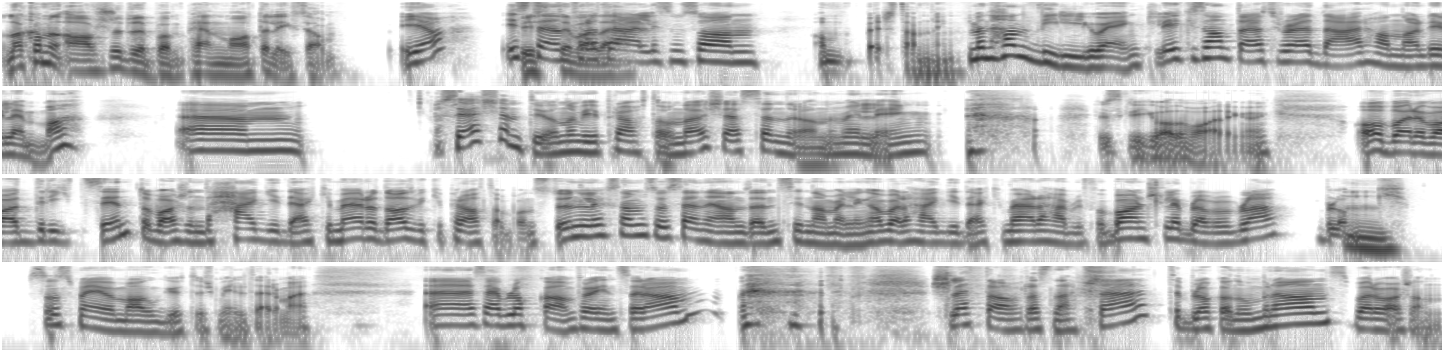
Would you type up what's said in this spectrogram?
Og da kan man avslutte det på en pen måte, liksom. Ja, istedenfor at det er liksom sånn Amper stemning. Men han vil jo egentlig, ikke sant? Jeg tror det er der han har dilemma. Um, så jeg kjente jo når vi prata om det, så jeg sender han en melding Husker ikke hva det var engang. Og bare var dritsint og bare sånn 'Det her gidder jeg ikke mer.' Og da hadde vi ikke prata på en stund, liksom. Så sender jeg han den sinna meldinga bare 'Det her gidder jeg ikke mer, det her blir for barnslig', bla, bla, bla. Blokk. Mm. Sånn som jeg gjør med alle gutter som irriterer meg. Eh, så jeg blokka han fra Instagram. Sletta han fra Snapchat, blokka nummeret hans, bare var sånn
